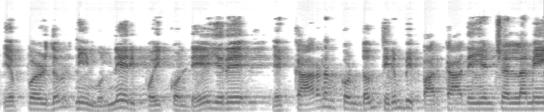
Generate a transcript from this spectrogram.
எப்பொழுதும் நீ முன்னேறி போய்க்கொண்டே இரு. எக்காரணம் கொண்டும் திரும்பி பார்க்காதே என் செல்லமே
